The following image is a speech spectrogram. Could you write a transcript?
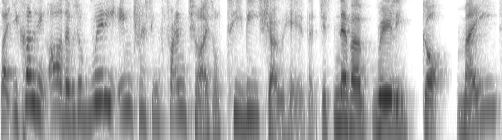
Like you kind of think, oh, there was a really interesting franchise or TV show here that just never really got made.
